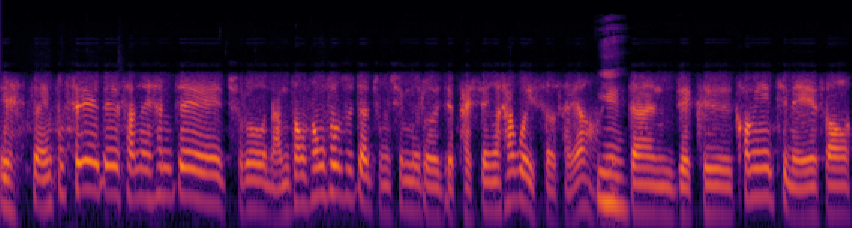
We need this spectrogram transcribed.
예, 엠폭스에 대해서는 현재 주로 남성 성소수자 중심으로 이제 발생을 하고 있어서요. 예. 일단 이제 그 커뮤니티 내에서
